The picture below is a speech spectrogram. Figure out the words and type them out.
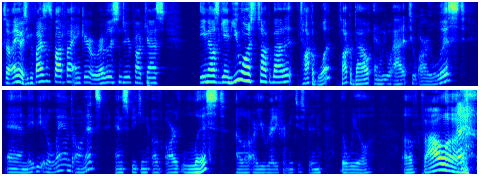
So, anyways, you can find us on Spotify, Anchor, or wherever you listen to your podcasts. Email us a game you want us to talk about it. Talk of what? Talk about, and we will add it to our list, and maybe it'll land on it. And speaking of our list, Ella, are you ready for me to spin the wheel of power?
